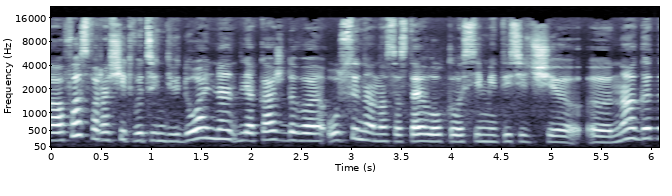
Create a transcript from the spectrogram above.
А ФАСФа рассчитывается индивидуально для каждого. У сына она составила около 7 тысяч э, на год,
